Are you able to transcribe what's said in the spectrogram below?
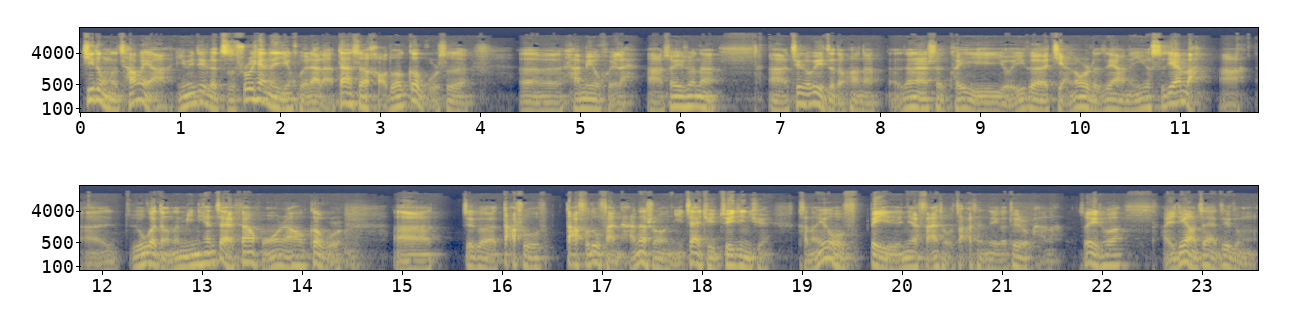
机动的仓位啊，因为这个指数现在已经回来了，但是好多个股是呃还没有回来啊，所以说呢，啊这个位置的话呢，仍然是可以有一个捡漏的这样的一个时间吧，啊呃，如果等到明天再翻红，然后个股啊。这个大幅大幅度反弹的时候，你再去追进去，可能又被人家反手砸成这个对手盘了。所以说啊，一定要在这种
